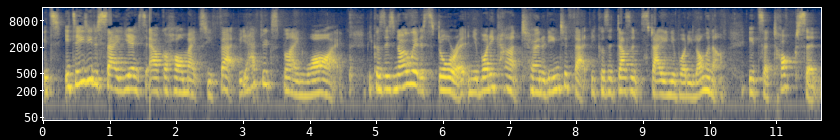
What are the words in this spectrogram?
It's it's easy to say yes, alcohol makes you fat, but you have to explain why. Because there's nowhere to store it, and your body can't turn it into fat because it doesn't stay in your body long enough. It's a toxin.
